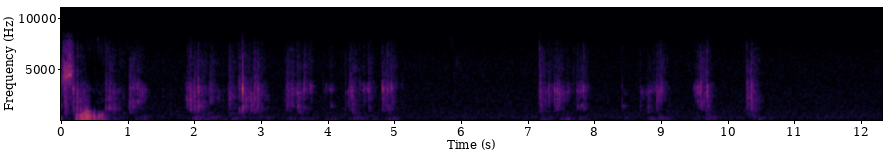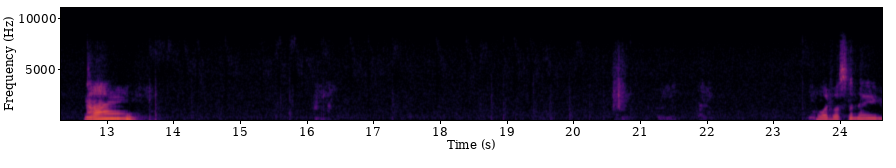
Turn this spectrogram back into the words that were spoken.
so nine. What was the name?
